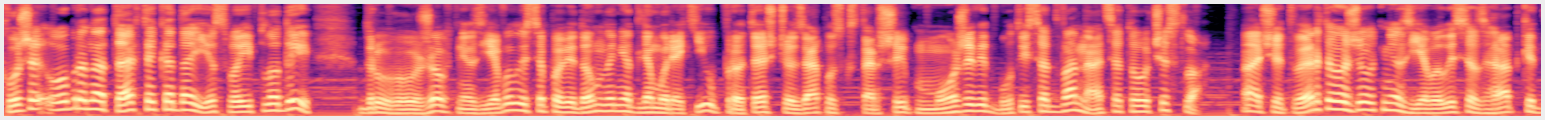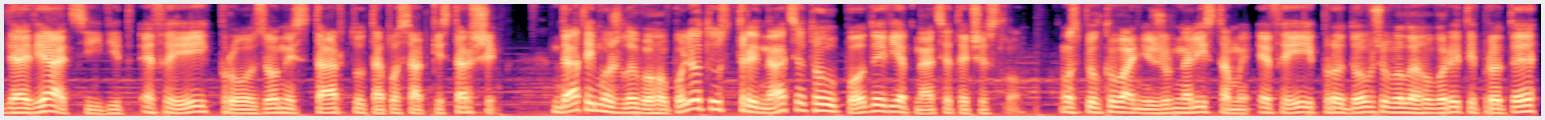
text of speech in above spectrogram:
Схоже, обрана тактика дає свої плоди. 2 жовтня з'явилося повідомлення для моряків про те, що запуск Starship може відбутися 12 числа. А 4 жовтня з'явилися згадки для авіації від FAA про зони старту та посадки Starship. Дати можливого польоту з 13 по 19 число. У спілкуванні з журналістами FAA продовжували говорити про те,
